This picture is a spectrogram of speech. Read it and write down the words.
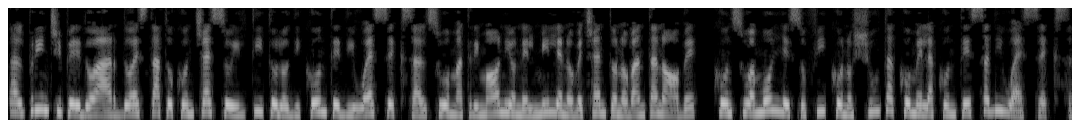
Al principe Edoardo è stato concesso il titolo di conte di Wessex al suo matrimonio nel 1999, con sua moglie Sophie conosciuta come la contessa di Wessex.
